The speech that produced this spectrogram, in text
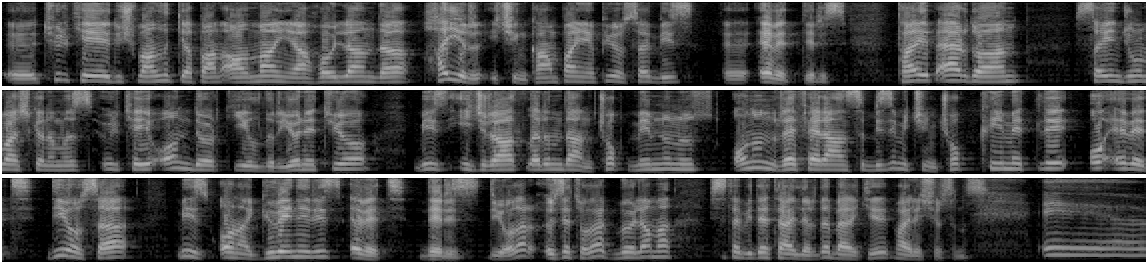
E, Türkiye'ye düşmanlık yapan Almanya, Hollanda hayır için kampanya yapıyorsa biz e, evet deriz. Tayyip Erdoğan Sayın Cumhurbaşkanımız ülkeyi 14 yıldır yönetiyor. Biz icraatlarından çok memnunuz. Onun referansı bizim için çok kıymetli. O evet diyorsa biz ona güveniriz, evet deriz diyorlar. Özet olarak böyle ama siz tabii detayları da belki paylaşırsınız. Ee,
